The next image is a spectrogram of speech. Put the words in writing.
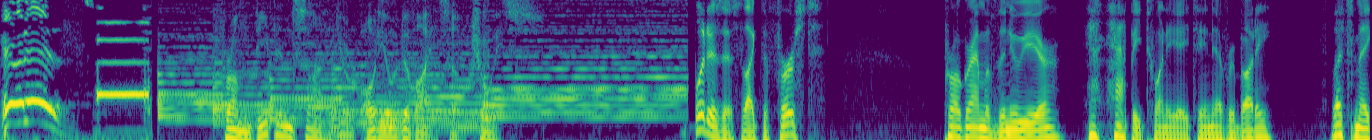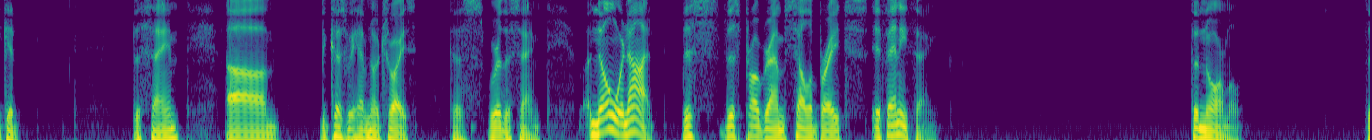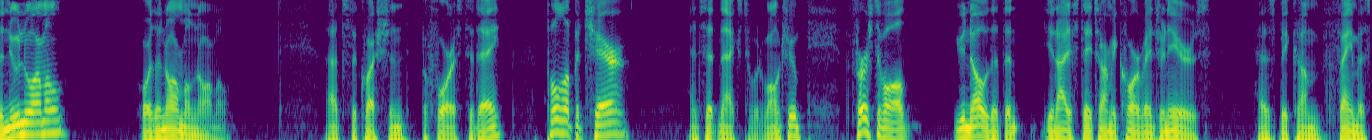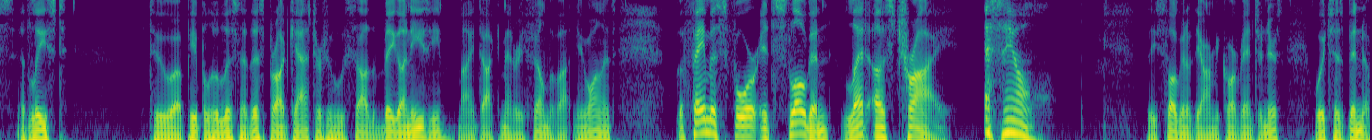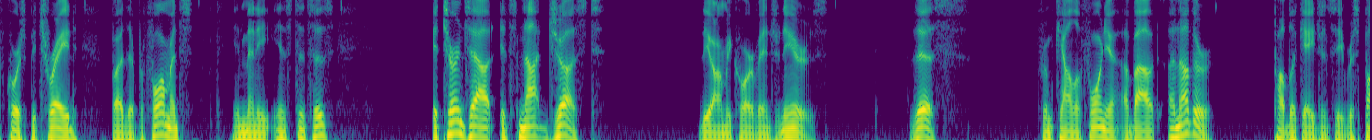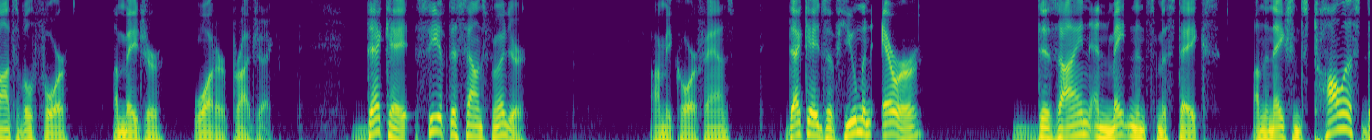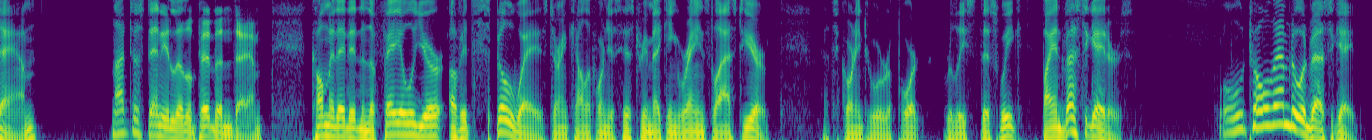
Here it is. From deep inside your audio device of choice. What is this? Like the first program of the new year? Happy 2018, everybody. Let's make it the same um, because we have no choice because we're the same. No, we're not. This this program celebrates, if anything, the normal, the new normal, or the normal normal. That's the question before us today. Pull up a chair and sit next to it, won't you? First of all, you know that the United States Army Corps of Engineers has become famous, at least to uh, people who listen to this broadcast or who saw The Big Uneasy, my documentary film about New Orleans, famous for its slogan, Let Us Try. Essayons. The slogan of the Army Corps of Engineers, which has been, of course, betrayed by their performance in many instances. It turns out it's not just the Army Corps of Engineers. This from California about another public agency responsible for a major water project. Decade see if this sounds familiar. Army Corps fans. Decades of human error, design and maintenance mistakes on the nation's tallest dam, not just any little piddling dam, culminated in the failure of its spillways during California's history making rains last year. That's according to a report released this week by investigators. Well, who told them to investigate?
